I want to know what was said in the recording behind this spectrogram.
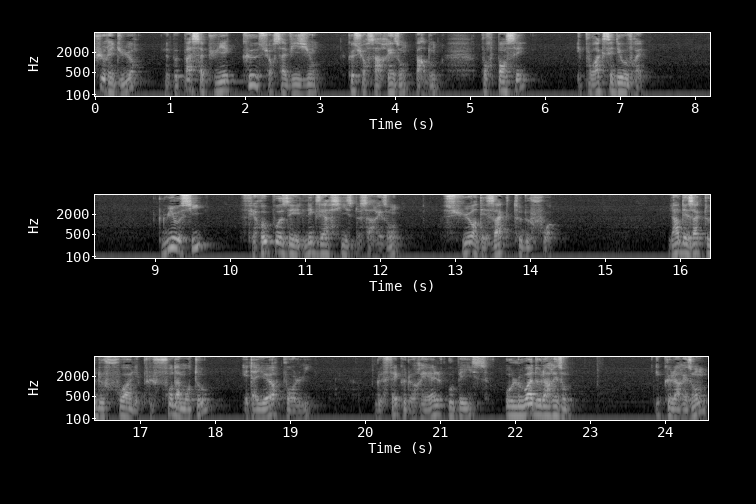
pur et dur ne peut pas s'appuyer que sur sa vision, que sur sa raison, pardon, pour penser et pour accéder au vrai lui aussi fait reposer l'exercice de sa raison sur des actes de foi. L'un des actes de foi les plus fondamentaux est d'ailleurs pour lui le fait que le réel obéisse aux lois de la raison, et que la raison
